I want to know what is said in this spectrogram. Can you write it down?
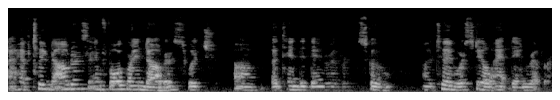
I have two daughters and four granddaughters, which um, attended Dan River School. Uh, two are still at Dan River.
